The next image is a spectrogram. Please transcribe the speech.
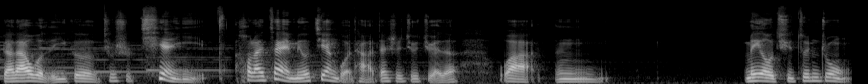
表达我的一个就是歉意。后来再也没有见过他，但是就觉得哇，嗯。没有去尊重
